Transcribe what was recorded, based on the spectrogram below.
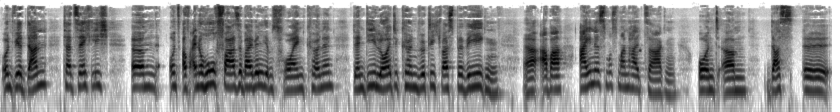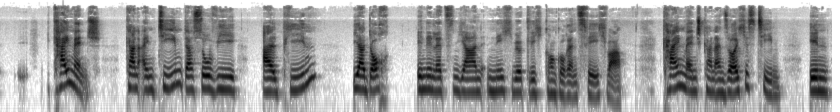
und wir dann tatsächlich ähm, uns auf eine Hochphase bei Williams freuen können, denn die Leute können wirklich was bewegen. Ja, aber eines muss man halt sagen und ähm, dass äh, kein Mensch kann ein Team, das so wie Alpine ja doch in den letzten Jahren nicht wirklich konkurrenzfähig war. Kein Mensch kann ein solches Team in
